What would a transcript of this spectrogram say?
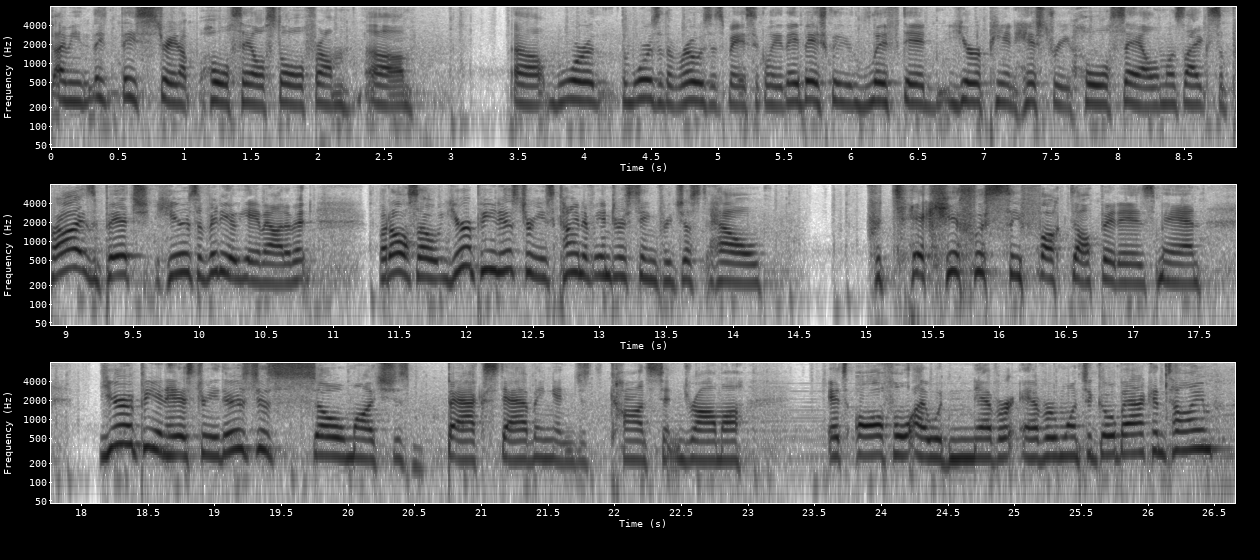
I mean, they, they straight up wholesale stole from um, uh, War, the Wars of the Roses, basically. They basically lifted European history wholesale and was like, surprise, bitch, here's a video game out of it. But also, European history is kind of interesting for just how ridiculously fucked up it is, man. European history, there's just so much just backstabbing and just constant drama. It's awful. I would never ever want to go back in time.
